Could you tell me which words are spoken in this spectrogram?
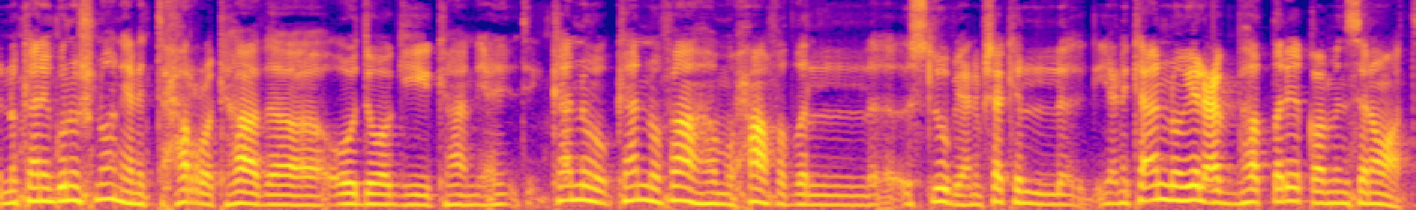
إنه كان يقولون شلون يعني التحرك هذا أودوغي كان يعني كأنه كأنه فاهم وحافظ الأسلوب يعني بشكل يعني كأنه يلعب بهالطريقة من سنوات.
